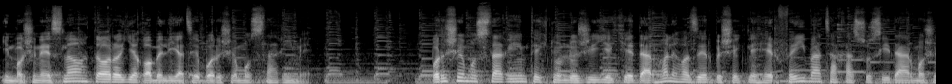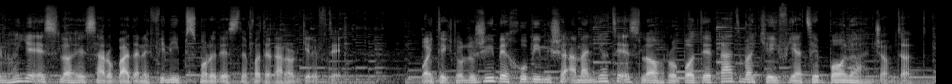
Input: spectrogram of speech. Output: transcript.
این ماشین اصلاح دارای قابلیت برش مستقیمه برش مستقیم تکنولوژی که در حال حاضر به شکل حرفه‌ای و تخصصی در ماشین‌های اصلاح سر و بدن فیلیپس مورد استفاده قرار گرفته. با این تکنولوژی به خوبی میشه عملیات اصلاح رو با دقت و کیفیت بالا انجام داد.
